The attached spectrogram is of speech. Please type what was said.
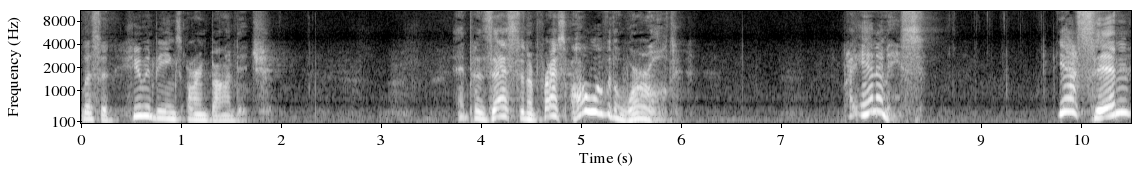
Listen, human beings are in bondage and possessed and oppressed all over the world by enemies. Yeah, sin.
